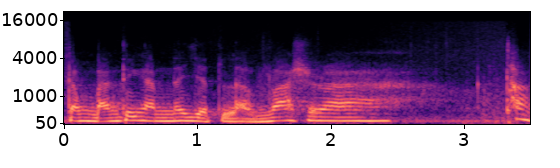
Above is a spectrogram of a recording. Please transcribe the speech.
trong bản tiếng Anh nó dịch là Vajra thân.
